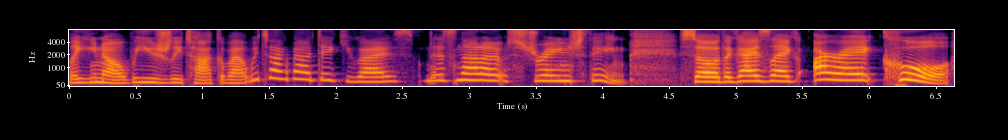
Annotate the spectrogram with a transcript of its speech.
like, you know, we usually talk about. We talk about dick, you guys. It's not a strange thing. So the guy's like, all right, cool.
